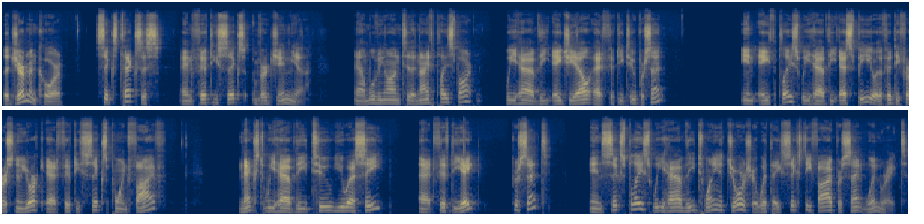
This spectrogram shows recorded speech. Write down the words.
the German Corps, 6 Texas, and 56 Virginia. Now, moving on to the ninth place spot, we have the AGL at 52%. In eighth place, we have the SB or the 51st New York at 56.5. Next, we have the 2 USC at 58%. In sixth place, we have the 20th Georgia with a 65% win rate.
